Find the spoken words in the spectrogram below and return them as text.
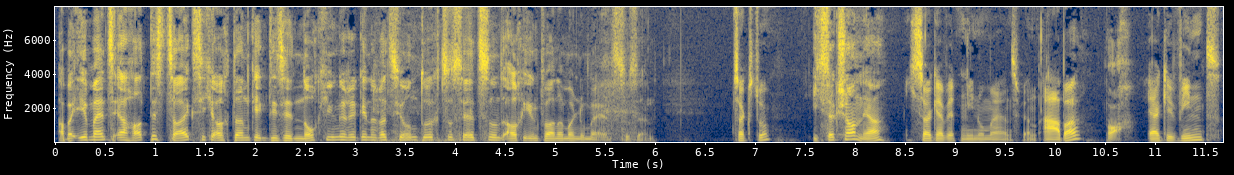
Aber ihr meint, er hat das Zeug, sich auch dann gegen diese noch jüngere Generation durchzusetzen und auch irgendwann einmal Nummer 1 zu sein. Sagst du? Ich sag schon, ja. Ich sage, er wird nie Nummer 1 werden. Aber Boah. er gewinnt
